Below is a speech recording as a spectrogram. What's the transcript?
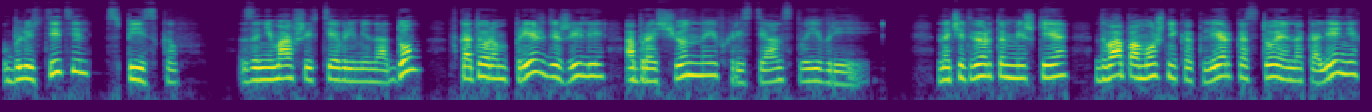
блюститель списков, занимавший в те времена дом, в котором прежде жили обращенные в христианство евреи. На четвертом мешке два помощника клерка, стоя на коленях,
